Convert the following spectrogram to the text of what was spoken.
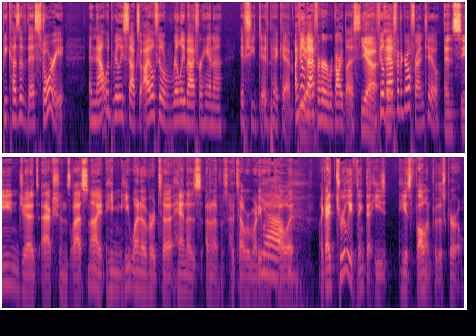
because of this story and that would really suck so I will feel really bad for Hannah if she did pick him. I feel Yeah. bad for her regardless. Yeah, I feel bad and- for the girlfriend too. And seeing Jed's actions last night, he he went over to Hannah's I don't know if it's hotel room, what do you want to call it? Like I truly think that he's he has fallen for this girl.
